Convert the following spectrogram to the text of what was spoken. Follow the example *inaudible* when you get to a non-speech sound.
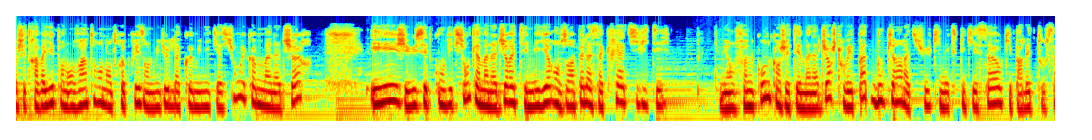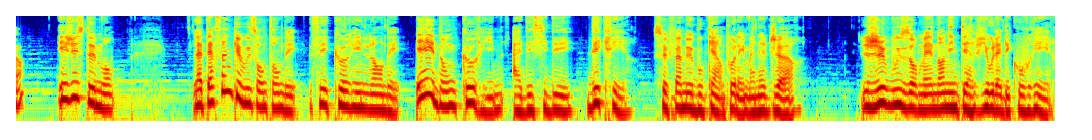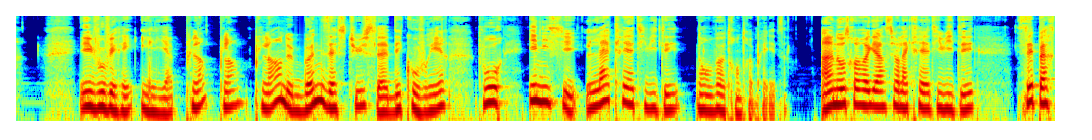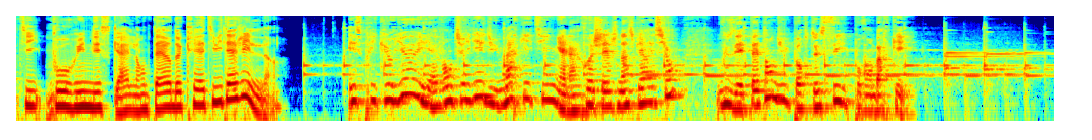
j'ai travaillé pendant 20 ans en entreprise dans le milieu de la communication et comme manager. Et j'ai eu cette conviction qu'un manager était meilleur en faisant appel à sa créativité. Mais en fin de compte, quand j'étais manager, je trouvais pas de bouquin là-dessus qui m'expliquait ça ou qui parlait de tout ça. Et justement, la personne que vous entendez, c'est Corinne Landais. Et donc Corinne a décidé d'écrire ce fameux bouquin pour les managers. Je vous emmène en interview la découvrir. Et vous verrez, il y a plein, plein, plein de bonnes astuces à découvrir pour initier la créativité dans votre entreprise. Un autre regard sur la créativité, c'est parti pour une escale en terre de créativité agile. Esprit curieux et aventurier du marketing à la recherche d'inspiration, vous êtes attendu porte C pour embarquer.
